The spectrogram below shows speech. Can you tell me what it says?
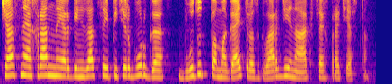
Частные охранные организации Петербурга будут помогать Росгвардии на акциях протеста –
